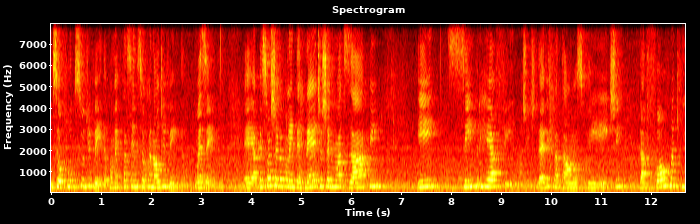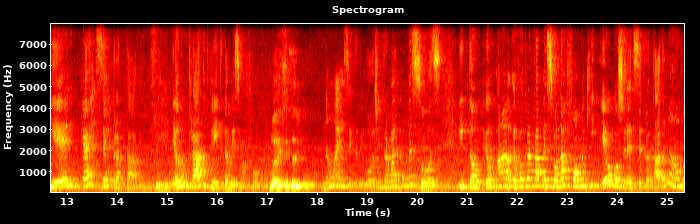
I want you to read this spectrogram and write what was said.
o seu fluxo de venda, como é que está sendo o seu canal de venda. Um exemplo, é, a pessoa chega pela internet, eu chego no WhatsApp e sempre reafirmo, a gente deve tratar o nosso cliente da forma que ele quer ser tratado. Sim. Eu não trato o cliente da mesma forma. Não é receita de bolo. Não é receita de bolo, a gente trabalha com pessoas. Então, eu, ah, eu vou tratar a pessoa da forma que eu gostaria de ser tratada? Não.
